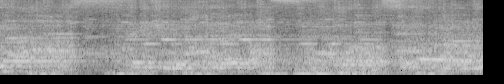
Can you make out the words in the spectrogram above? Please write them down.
ます。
